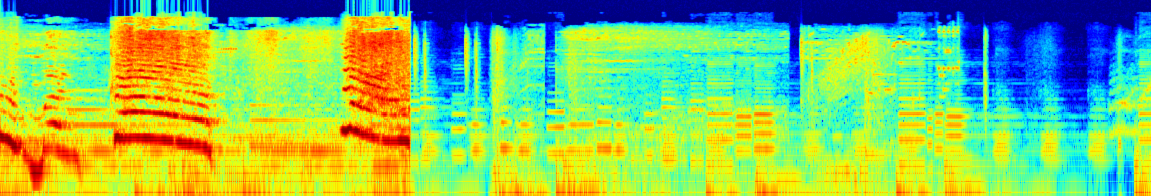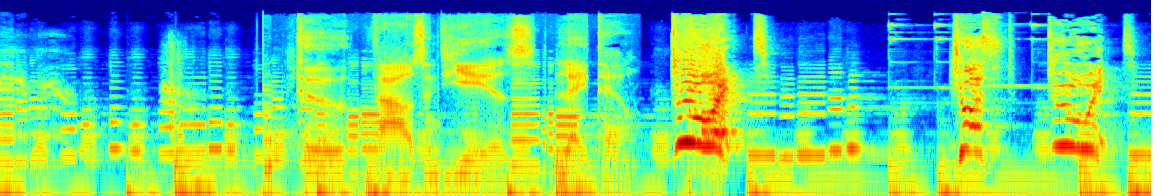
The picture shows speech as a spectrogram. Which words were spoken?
Oh my god! Thousand years later. Do it! Just do it!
